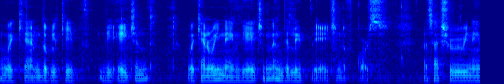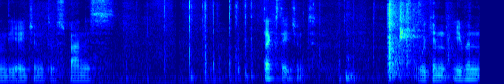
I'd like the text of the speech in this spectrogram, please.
We can duplicate the agent. We can rename the agent and delete the agent, of course. Let's actually rename the agent to Spanish text agent. We can even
